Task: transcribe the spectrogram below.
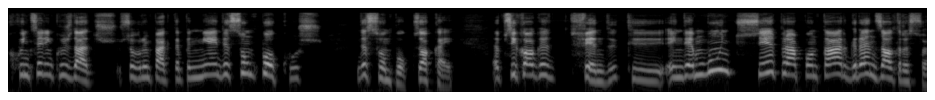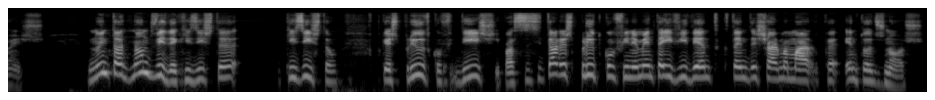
reconhecerem que os dados sobre o impacto da pandemia ainda são poucos. Ainda são poucos, ok. A psicóloga defende que ainda é muito cedo para apontar grandes alterações. No entanto, não duvida que, exista, que existam, porque este período, diz, e passo a citar, este período de confinamento é evidente que tem de deixar uma marca em todos nós.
